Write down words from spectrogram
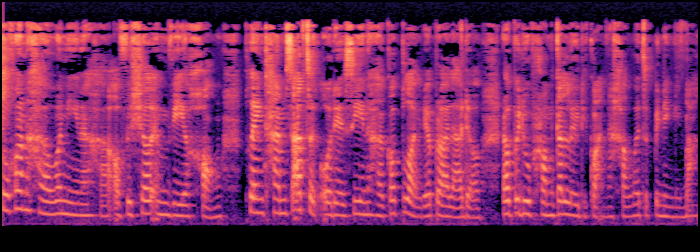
ทุกคนคะวันนี้นะคะ Official MV ของเพลง Time's Up จาก Odyssey นะคะ ก็ปล่อยเรียบร้อยแล้วเดี๋ยวเราไปดูพร้อมกันเลยดีกว่านะคะ ว่าจะเป็นยังไงบ้าง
